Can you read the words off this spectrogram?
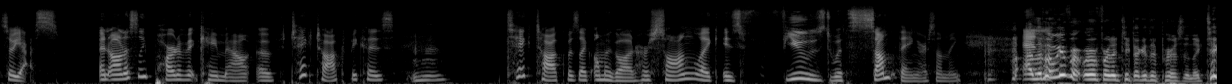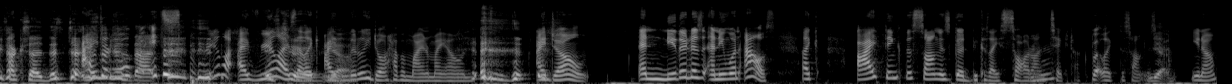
So, yes. And honestly, part of it came out of TikTok because Mm-hmm. TikTok was like, oh my god, her song like is fused with something or something. I love And- how we refer, refer to TikTok as a person. Like TikTok said this. T- I TikTok know, that. it's real. I realize that like yeah. I literally don't have a mind of my own. I don't, and neither does anyone else. Like I think the song is good because I saw it on Mhm. TikTok, but like the song is Yeah. good. You know?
